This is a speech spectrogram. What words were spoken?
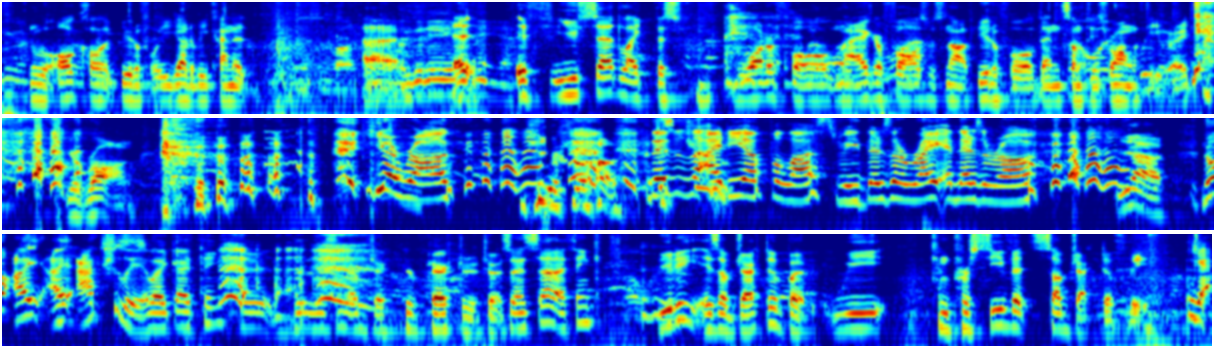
and we'll all call it beautiful. You got to be kind of. Uh, if you said like this waterfall, Niagara Falls, was not beautiful, then something's wrong with you, right? You're wrong. You're wrong. You're wrong. this is the idea of philosophy. There's a right and there's a wrong. yeah no i i actually like i think there, there's an objective character to it so instead i think beauty is objective but we can perceive it subjectively yeah.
